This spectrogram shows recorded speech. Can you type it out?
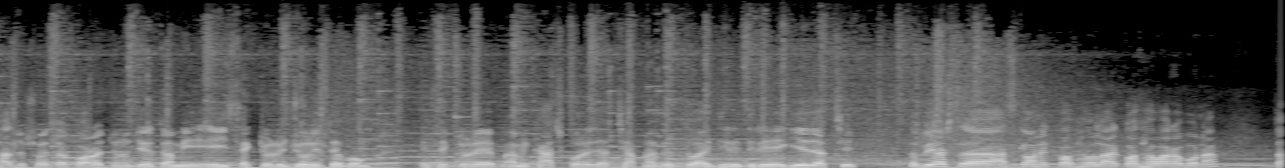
সাহায্য সহায়তা করার জন্য, যেহেতু আমি এই সেক্টরে জড়িত এবং এই সেক্টরে আমি কাজ করে যাচ্ছি, আপনাদের দোয়ায় ধীরে ধীরে এগিয়ে যাচ্ছি। তো বিয়ার্স আজকে অনেক কথা হলো, আর কথা বাড়াবো না। তো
